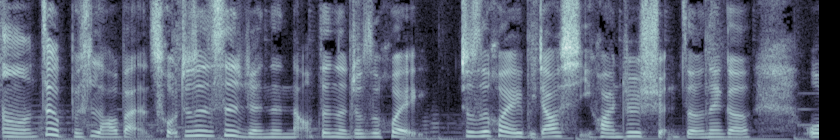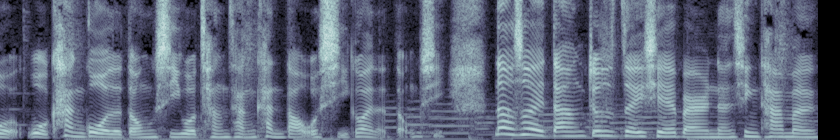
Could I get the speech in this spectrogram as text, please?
嗯，这个不是老板的错，就是是人的脑真的就是会，就是会比较喜欢去选择那个我我看过的东西，我常常看到我习惯的东西。那所以当就是这一些白人男性他们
